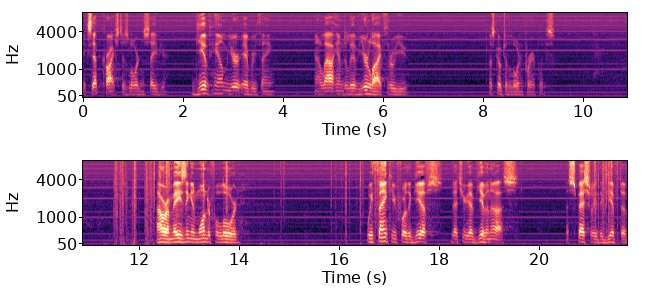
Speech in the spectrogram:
accept Christ as Lord and Savior. Give Him your everything and allow Him to live your life through you. Let's go to the Lord in prayer, please. Our amazing and wonderful Lord, we thank you for the gifts that you have given us, especially the gift of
